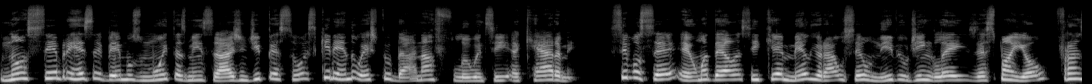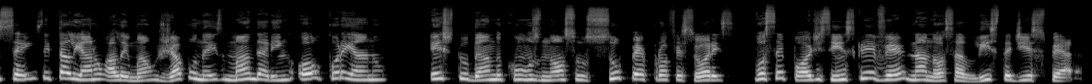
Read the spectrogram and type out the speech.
Nós sempre recebemos muitas mensagens de pessoas querendo estudar na Fluency Academy. Se você é uma delas e quer melhorar o seu nível de inglês, espanhol, francês, italiano, alemão, japonês, mandarim ou coreano, estudando com os nossos super professores, você pode se inscrever na nossa lista de espera.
